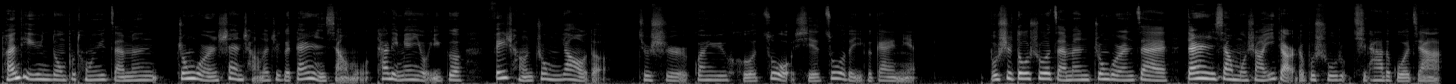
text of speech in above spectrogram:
团体运动，不同于咱们中国人擅长的这个单人项目，它里面有一个非常重要的，就是关于合作、协作的一个概念。不是都说咱们中国人在单人项目上一点都不输其他的国家，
